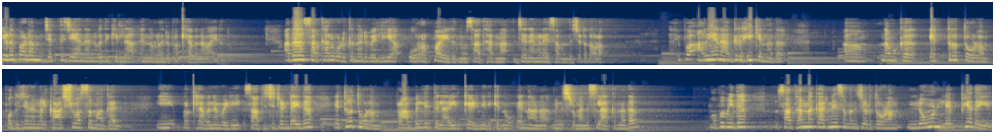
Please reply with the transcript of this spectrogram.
കിടപ്പാടം ജപ്തി ചെയ്യാൻ അനുവദിക്കില്ല എന്നുള്ള ഒരു പ്രഖ്യാപനമായിരുന്നു. അത് സർക്കാർ കൊടുക്കുന്ന ഒരു വലിയ ഉറപ്പായിരുന്നു സാധാരണ ജനങ്ങളെ സംബന്ധിച്ചിടത്തോളം. ഇപ്പോൾ അറിയാൻ ആഗ്രഹിക്കുന്നത് നമുക്ക് എത്രത്തോളം പൊതുജനങ്ങൾക്ക് ആശ്വാസമാകാൻ ഈ പ്രഖ്യാപനം വഴി സാധിച്ചിട്ടുണ്ട്? ഇത് എത്രത്തോളം പ്രാബല്യത്തിലായി കഴിഞ്ഞിരിക്കുന്നു എന്നാണ് മിനിസ്റ്റർ മനസ്സിലാക്കുന്നത്. ഒപ്പം ഇത് സാധാരണക്കാരനെ സംബന്ധിച്ചിടത്തോളം ലോൺ ലഭ്യതയിൽ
